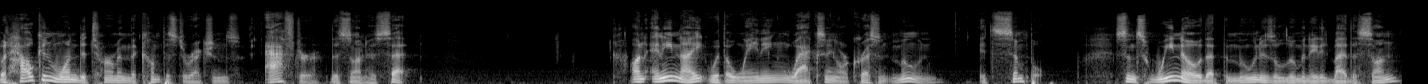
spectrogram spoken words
But how can one determine the compass directions after the sun has set? On any night with a waning, waxing, or crescent moon, it's simple. Since we know that the moon is illuminated by the sun,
